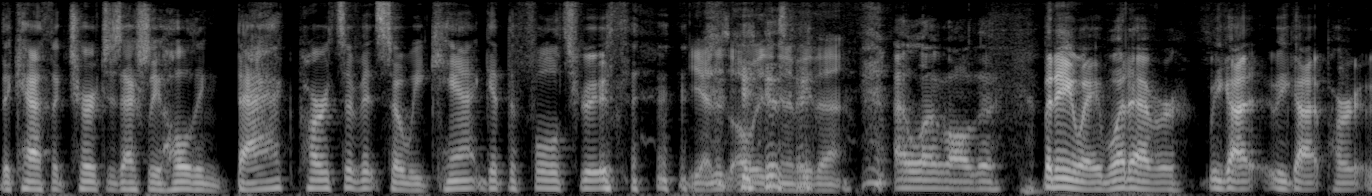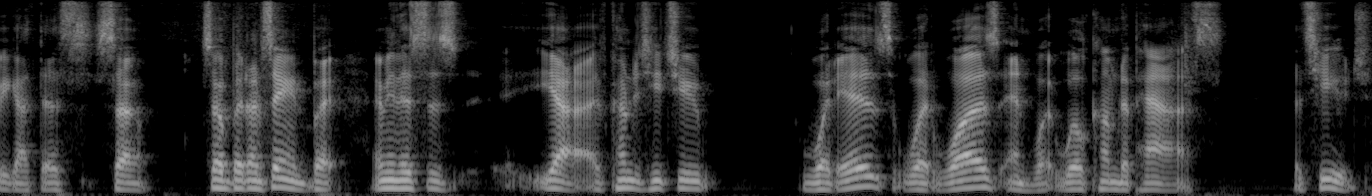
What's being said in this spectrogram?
the catholic church is actually holding back parts of it so we can't get the full truth. Yeah, there's always going to be that. i love all the but anyway whatever. We got we got part we got this. So so but i'm saying but i mean this is yeah i've come to teach you what is what was and what will come to pass. That's huge.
